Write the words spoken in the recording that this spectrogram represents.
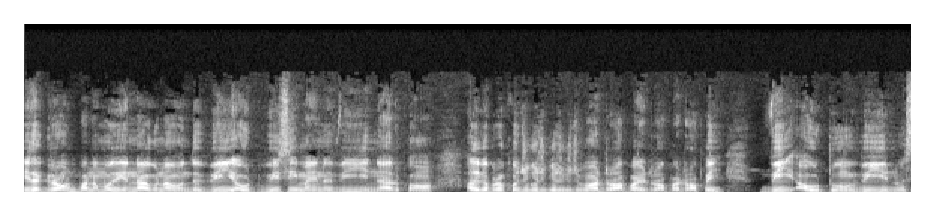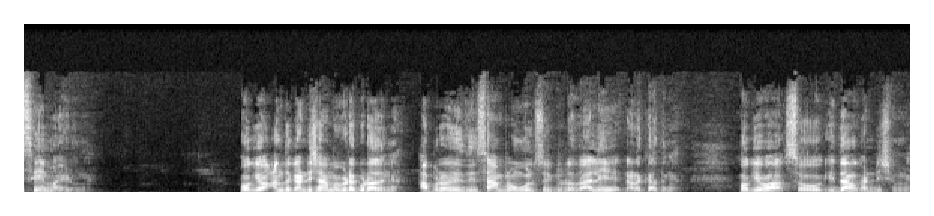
இதை கிரவுண்ட் பண்ணும்போது என்ன ஆகும்னா வந்து V out VC minus V இன்னா இருக்கும். அதுக்கப்புறம் கொஞ்சம் கொஞ்சம் கொஞ்சம் கொஞ்சமாக ட்ராப் ஆகி ட்ராப் ஆகி ட்ராப் ஆகி வி அவுட்டும் வி இன்னும் சேம் ஆகிடுங்க ஓகே அந்த கண்டிஷன் நம்ம விடக்கூடாதுங்க. அப்புறம் இது சாம்பிள் ஹோல் சர்க்கியூட்டோட வேலையே நடக்காதுங்க. ஓகேவா? ஸோ இதுதான் கண்டிஷனுங்க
